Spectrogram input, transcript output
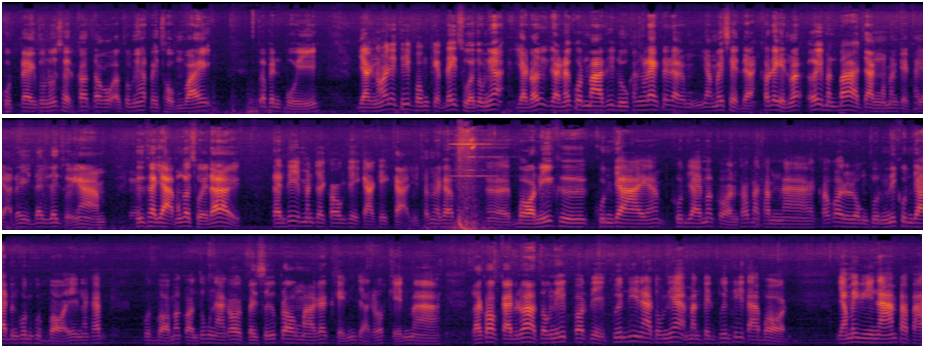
ขุดแปลงตรงนู้นเสร็จก็ต้องเอาตรงนี้ไปถมไว้เพื่อเป็นปุ๋ย อย่างน้อยในที่ผมเก็บได้สวยตรงเนี้ยอย่างน้อยอย่างนั้นคนมาที่ดูครั้งแรกที่ยังไม่เสร็จอะเขาได้เห็นว่าเอ้ยมันบ้าจังมันเก็บขยะได้ได้ได้สวยงาม คือขยะมันก็สวยได้แทนที่มันจะกองเกะกะเกะกะอยู่ใช่ไหมครับเอ่อบ่อนี้คือคุณยายครับคุณยายเมื่อก่อนเขามาทำนาเขาก็ลงทุนนี่คุณยายเป็นคนขุดบ่อเองนะครับ ขุดบ่อเมื่อก่อนทุ่งนาก็ไปซื้อปล้องมาก็เข็นจากรถเข็นมา แล้วก็กลายเป็นว่าตรงนี้ปกติพื้นที่นาตรงนี้มันเป็นพื้นที่ตาบอด ยังไม่มีน้ำประปา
